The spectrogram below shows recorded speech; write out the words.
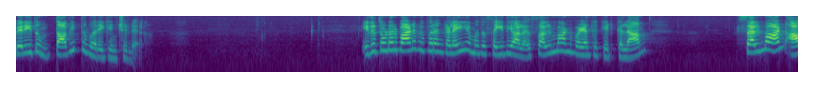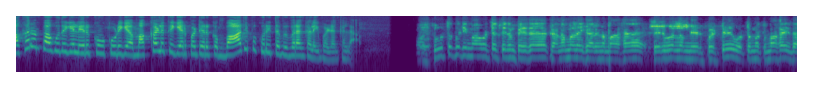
பெரிதும் தவித்து வருகின்றனர். இது தொடர்பான விவரங்களை எமது செய்தியாளர் சல்மான் வழங்க கேட்கலாம். சல்மான் அகரம் பகுதியில் இருக்கக்கூடிய மக்களுக்கு ஏற்பட்டிருக்கும் பாதிப்பு குறித்த விவரங்களை வழங்கலாம். தூத்துக்குடி மாவட்டத்திலும் பெய்த கனமழை காரணமாக பெருவெள்ளம் ஏற்பட்டு ஒட்டுமொத்தமாக இந்த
